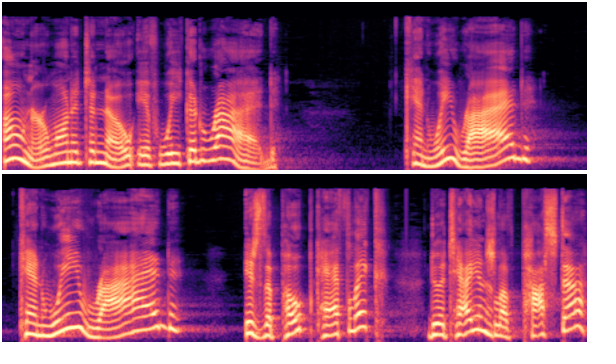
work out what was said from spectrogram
owner wanted to know if we could ride. Can we ride? Can we ride? Is the Pope Catholic? Do Italians love pasta?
